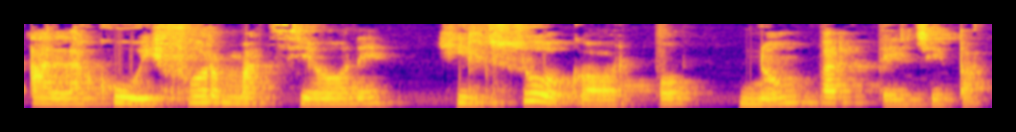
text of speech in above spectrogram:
alla cui formazione il suo corpo non partecipa.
